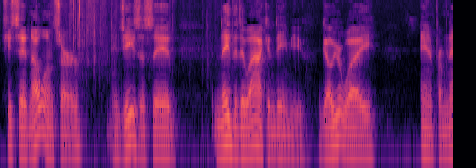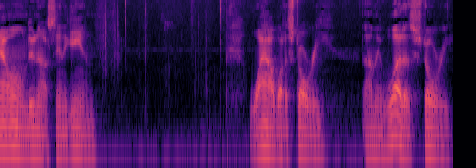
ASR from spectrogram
She said, No one, sir. And Jesus said, Neither do I condemn you. Go your way, and from now on do not sin again. Wow, what a story. I mean, what a story.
